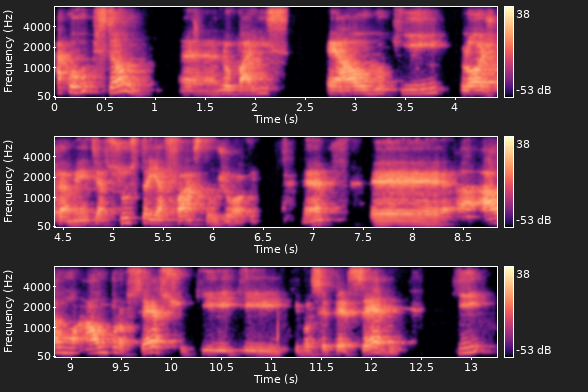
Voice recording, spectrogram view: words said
a corrupção no país é algo que, logicamente, assusta e afasta o jovem. Né? É, há, uma, há, um processo que, que, que você percebe que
